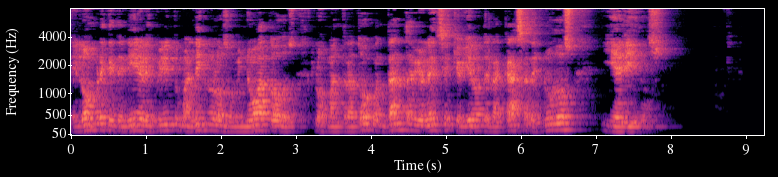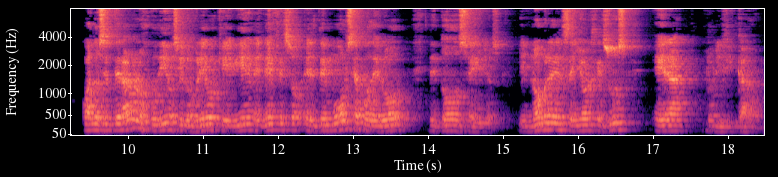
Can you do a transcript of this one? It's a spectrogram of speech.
el hombre que tenía el espíritu maligno los dominó a todos, los maltrató con tanta violencia que huyeron de la casa desnudos y heridos. Cuando se enteraron los judíos y los griegos que vivían en Éfeso, el temor se apoderó de todos ellos, y el nombre del Señor Jesús era glorificado.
